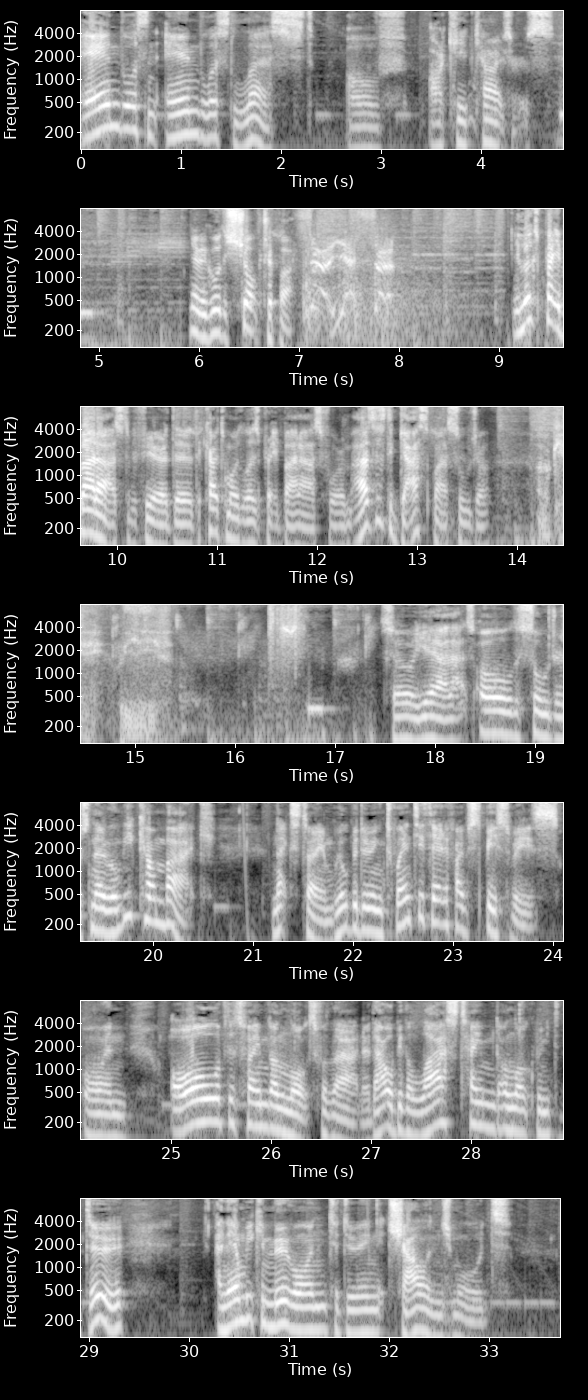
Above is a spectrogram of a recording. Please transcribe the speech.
endless and endless list of arcade characters. There we go, the shock trooper. Sir, yes, sir! He looks pretty badass, to be fair. The the character model is pretty badass for him, as is the gas mask soldier. Okay, we leave. So yeah, that's all the soldiers. Now, when we come back next time, we'll be doing 2035 Spaceways on all of the timed unlocks for that. Now, that will be the last timed unlock we need to do, and then we can move on to doing challenge mode.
